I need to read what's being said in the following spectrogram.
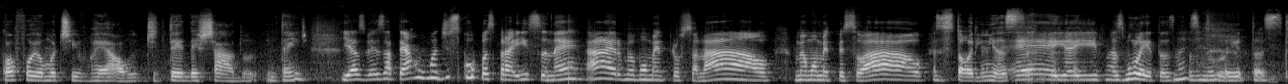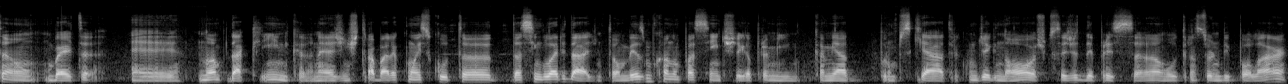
Qual foi o motivo real de ter deixado, entende? E às vezes até arruma desculpas para isso, né? Ah, era o meu momento profissional, o meu momento pessoal. As historinhas. É, e aí as muletas, né? As muletas. Então, Humberta, é, no âmbito da clínica, né, a gente trabalha com a escuta da singularidade. Então, mesmo quando um paciente chega para mim caminhado por um psiquiatra com diagnóstico, seja de depressão ou transtorno bipolar,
